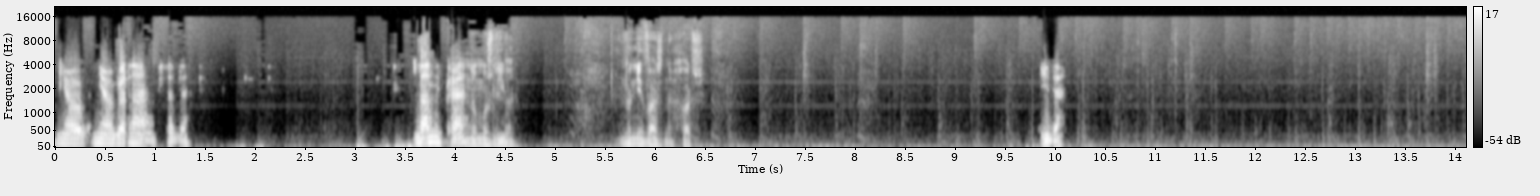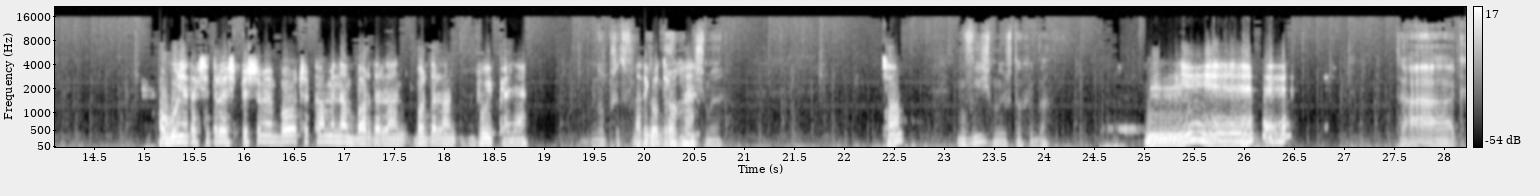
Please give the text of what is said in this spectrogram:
nie, o- nie ogarnąłem wtedy. Dankę? No możliwe. No nieważne, chodź. Idę. Ogólnie tak się trochę śpieszymy, bo czekamy na Borderland, Borderland 2, nie? No przed chwilą Dlatego trochę- mówiliśmy. Co? Mówiliśmy już to chyba. Nie. Tak.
